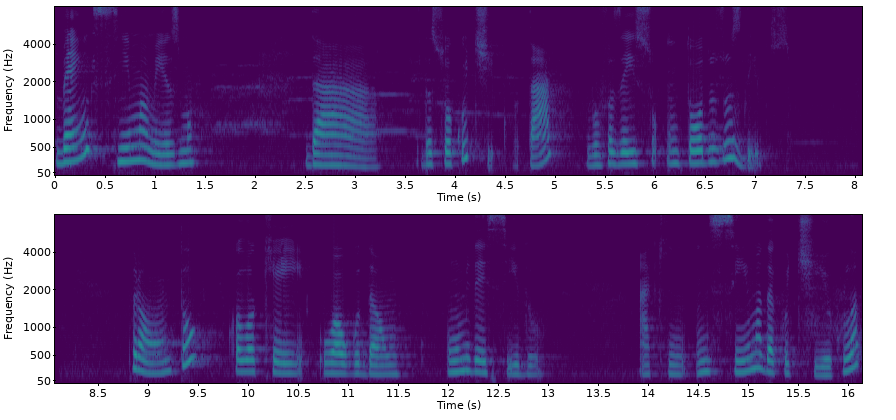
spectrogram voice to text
bem em cima mesmo da, da sua cutícula, tá? Vou fazer isso em todos os dedos. Pronto, coloquei o algodão umedecido aqui em cima da cutícula.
